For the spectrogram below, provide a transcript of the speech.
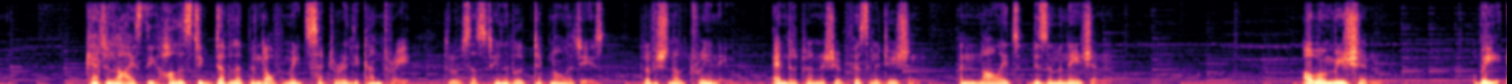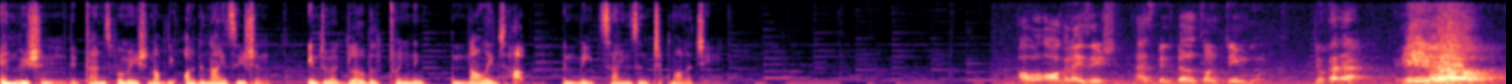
catalyze the holistic development of meat sector in the country through sustainable technologies, professional training, entrepreneurship facilitation and knowledge dissemination. Our mission we envision the transformation of the organization into a global training and knowledge hub in meat science and technology. Our organization has been built on teamwork. Together, we go!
